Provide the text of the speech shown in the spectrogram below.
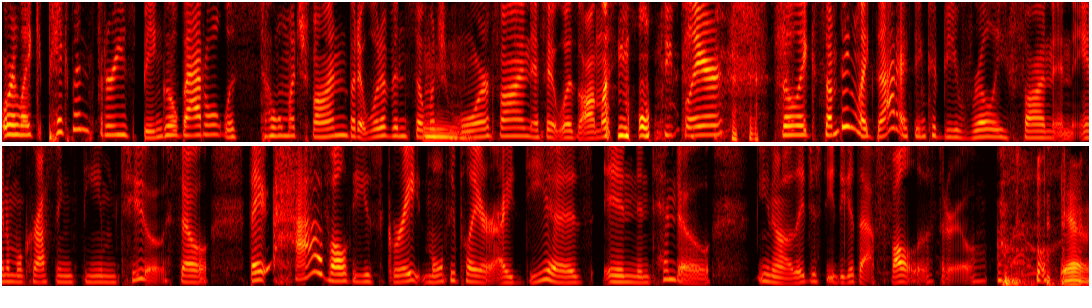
or like Pikmin 3's bingo battle was so much fun, but it would have been so much mm. more fun if it was online multiplayer. so like something like that I think could be really fun and Animal Crossing theme too. So they have all these great multiplayer ideas in Nintendo you know, they just need to get that follow through. yeah.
